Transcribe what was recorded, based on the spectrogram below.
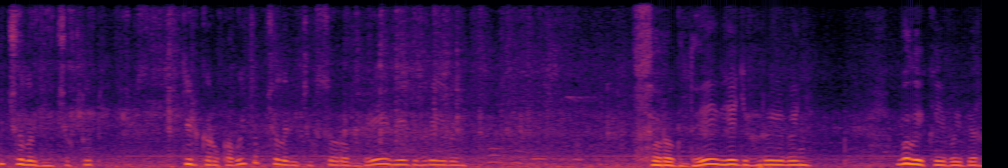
І чоловічих тут. Стільки рукавичок чоловічих 49 гривень. 49 гривень. Великий вибір.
